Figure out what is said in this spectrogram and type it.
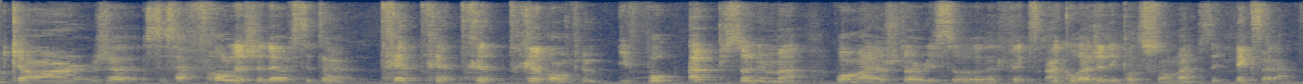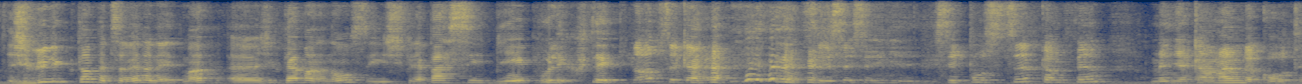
de cœur. Je- Ça frôle le chef-d'œuvre. C'est un très très très très bon film. Il faut absolument voir Marriage Story sur Netflix. Encourager les productions même. C'est excellent. J'ai voulu l'écouter en fin de semaine honnêtement. Euh, j'ai écouté la bande-annonce et je filais pas assez bien pour l'écouter. Non, c'est correct. C'est positif comme film, mais il y a quand même le côté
